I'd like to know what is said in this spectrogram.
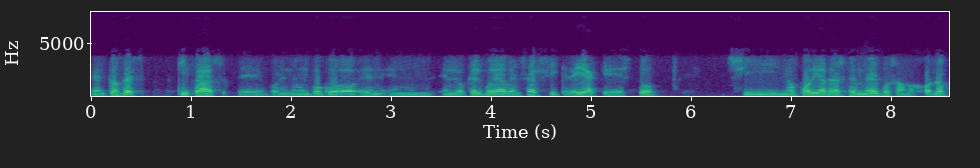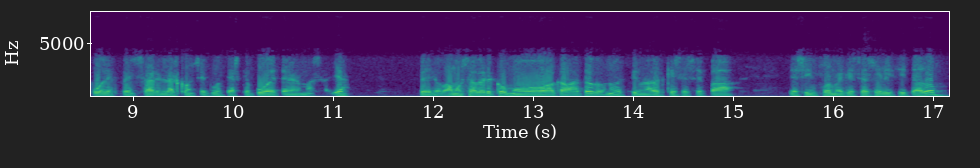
Entonces, quizás, eh, poniéndome un poco en, en- en lo que él podía pensar, si creía que esto, si no podía trascender, pues a lo mejor no puedes pensar en las consecuencias que puede tener más allá. Pero vamos a ver cómo acaba todo, ¿no? Es decir, una vez que se sepa ese informe que se ha solicitado,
